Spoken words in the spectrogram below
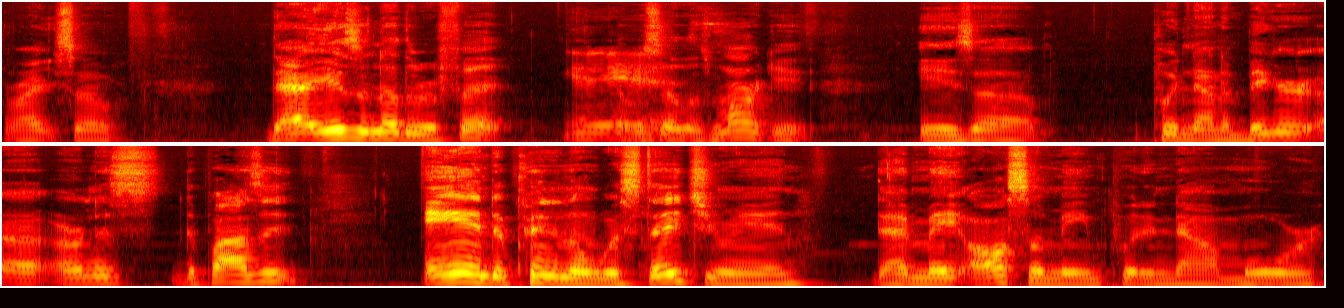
Right. So that is another effect It of a seller's market is uh, putting down a bigger uh, earnest deposit, and depending on what state you're in, that may also mean putting down more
